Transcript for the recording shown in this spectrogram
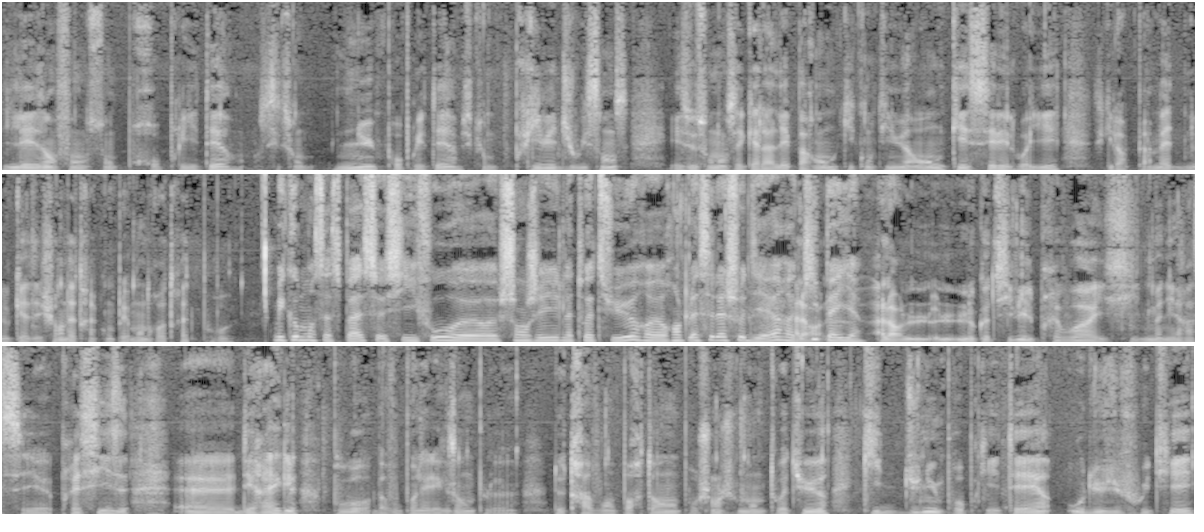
les enfants sont propriétaires, ils sont nus propriétaires, puisqu'ils sont privés de jouissance, et ce sont dans ces cas-là les parents qui continuent à encaisser les loyers, ce qui leur permet, de cas échéant, d'être un complément de retraite pour eux. Mais comment ça se passe s'il faut euh, changer la toiture, euh, remplacer la chaudière Qui paye? Alors, le, Code civil prévoit ici, de manière assez euh, précise, des règles pour, bah, vous prenez l'exemple de travaux importants, pour changement de toiture, qui, du nu propriétaire ou de l'usufruitier,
